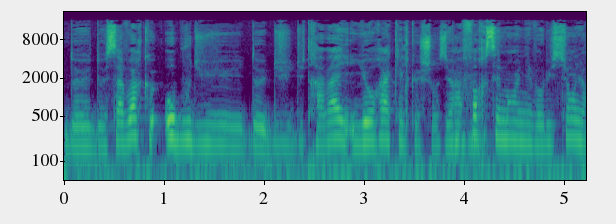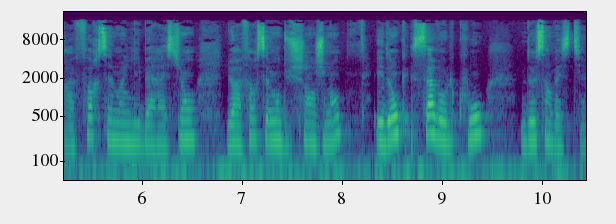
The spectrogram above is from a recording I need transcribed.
de, de savoir qu'au bout du, de- du, du travail, il y aura quelque chose. Il y aura Mhm. forcément une évolution, il y aura forcément une libération, il y aura forcément du changement. Et donc, ça vaut le coup de s'investir.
